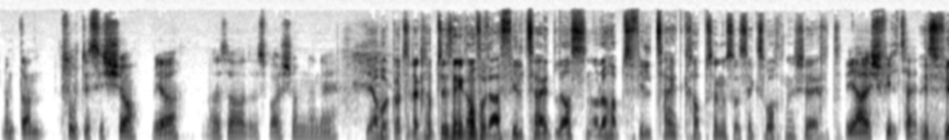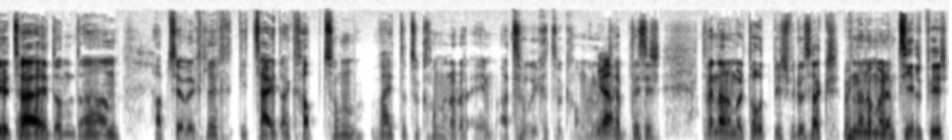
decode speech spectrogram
und dann, puh, das ist schon, ja, also das war schon eine, ja, aber Gott sei Dank habt ihr eigentlich einfach auch viel Zeit lassen oder habt viel Zeit gehabt, sagen wir so sechs Wochen ist echt, ja, ist viel Zeit. ist viel Zeit und ähm, habt ihr ja wirklich die Zeit auch gehabt, zum weiterzukommen oder eben auch zurückzukommen. Ja. Ich glaube, das ist, wenn du dann einmal tot bist, wie du sagst, wenn du dann einmal am Ziel bist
